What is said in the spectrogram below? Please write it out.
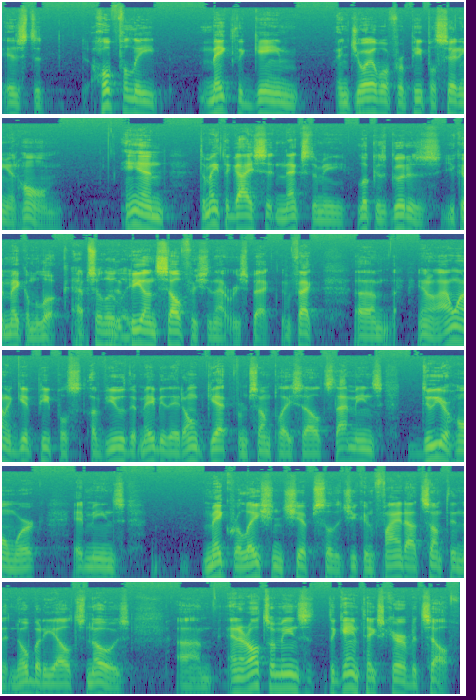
is to hopefully make the game enjoyable for people sitting at home, and to make the guy sitting next to me look as good as you can make him look. Absolutely. To be unselfish in that respect. In fact, um, you know, I want to give people a view that maybe they don't get from someplace else. That means do your homework. It means make relationships so that you can find out something that nobody else knows. Um, and it also means the game takes care of itself.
